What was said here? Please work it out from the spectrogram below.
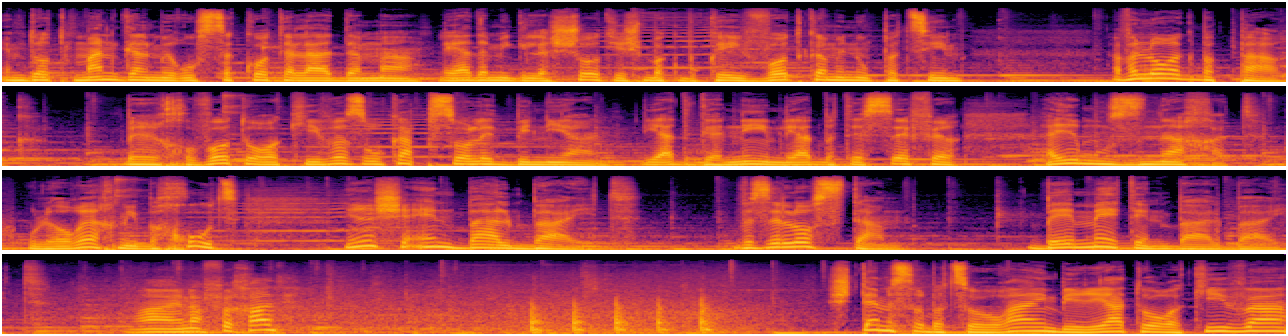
עמדות מנגל מרוסקות על האדמה, ליד המגלשות יש בקבוקי וודקה מנופצים. אבל לא רק בפארק, ברחובות אור עקיבא זרוקה פסולת בניין, ליד גנים, ליד בתי ספר, העיר מוזנחת, ולאורח מבחוץ נראה שאין בעל בית. וזה לא סתם, באמת אין בעל בית. מה, אין אף אחד? 12 בצהריים בעיריית אור עקיבא,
